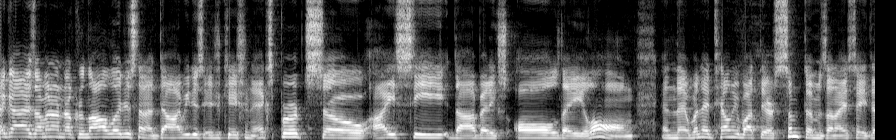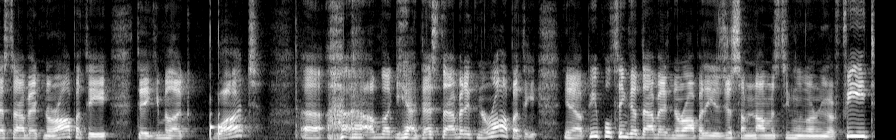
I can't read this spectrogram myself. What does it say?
Hi guys, I'm an endocrinologist and a diabetes education expert, so I see diabetics all day long, and then when they tell me about their symptoms and I say that's diabetic neuropathy, they give me like, what? Uh, I'm like, yeah, that's diabetic neuropathy. You know, people think that diabetic neuropathy is just some numbness tingling on your feet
